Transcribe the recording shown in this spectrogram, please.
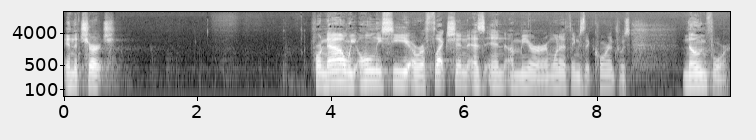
in the church. For now we only see a reflection as in a mirror. And one of the things that Corinth was known for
